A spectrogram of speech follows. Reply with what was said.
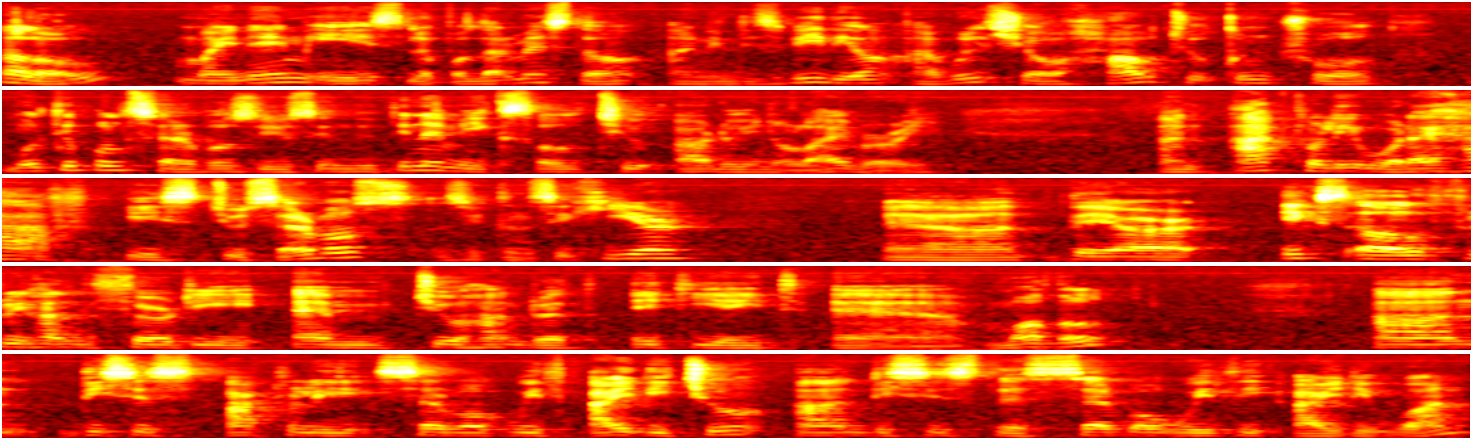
Hello, my name is Leopoldo Armesto and in this video I will show how to control multiple servos using the Dynamixel2 Arduino library. And actually what I have is two servos, as you can see here. Uh, they are XL330M288 uh, model and this is actually servo with ID2 and this is the servo with the ID1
